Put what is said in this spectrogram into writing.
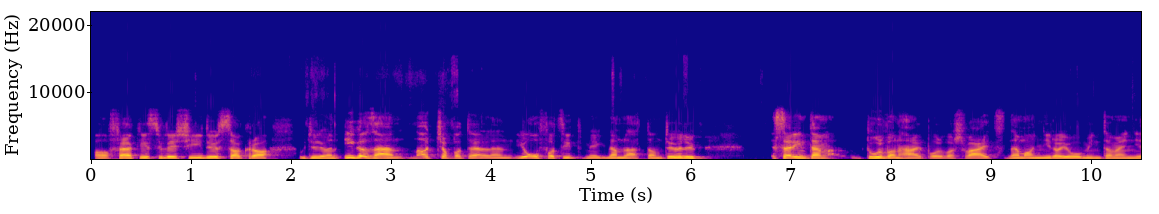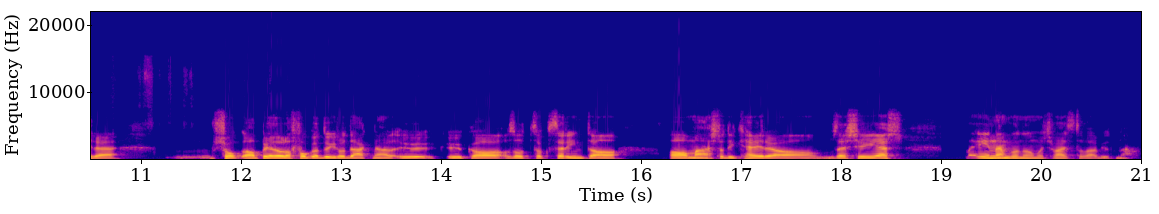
a felkészülési időszakra, úgyhogy olyan igazán nagy csapat ellen jó focit még nem láttam tőlük. Szerintem túl van hype Svájc, nem annyira jó, mint amennyire sok, a, például a fogadóirodáknál ő, ők a, az otcok szerint a, a második helyre az esélyes. Én nem gondolom, hogy Svájc tovább jutna.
